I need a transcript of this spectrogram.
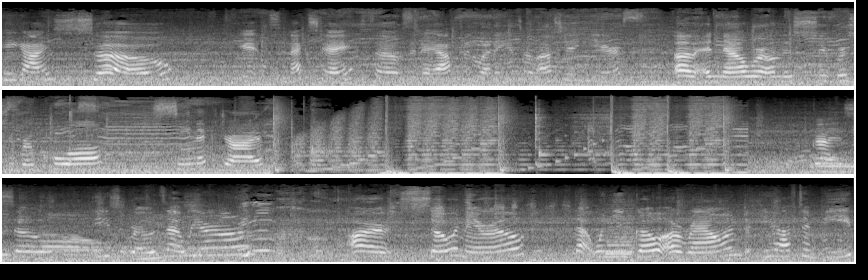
Hey guys, so it's next day, so the day after the wedding. It's our last day here. Um, and now we're on this super, super cool scenic drive. Guys, so these roads that we are on are so narrow that when you go around, you have to beep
